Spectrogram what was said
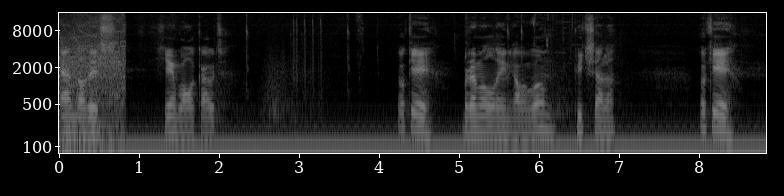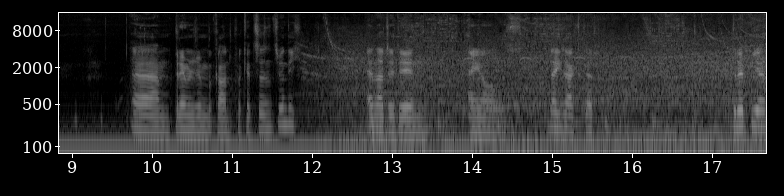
En dat is geen walkout. Oké, Bremmel alleen gaan we gewoon quickcellen. Oké. Ehm Premium account pakket 26. En dat zit in Engels rechtsachter. Trippier.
